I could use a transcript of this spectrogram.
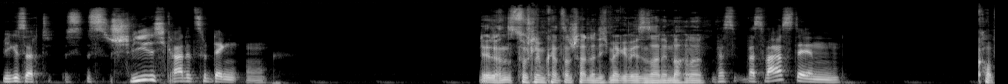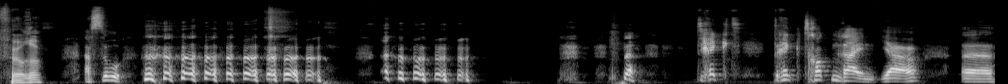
Wie gesagt, es ist schwierig gerade zu denken. Ja, dann ist so schlimm kann es anscheinend nicht mehr gewesen sein im Nachhinein. Was, was war's denn? Kopfhörer. Ach so. Na, direkt, direkt trocken rein. Ja, äh,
